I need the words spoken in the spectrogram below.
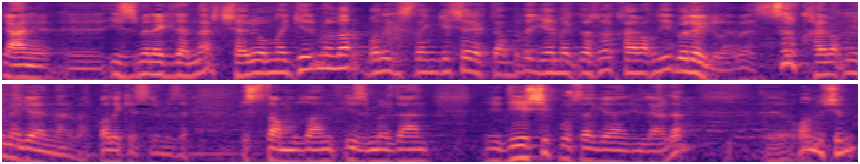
Yani e, İzmir'e gidenler çevre yoluna girmiyorlar. Balıkesir'den geçerekten burada yemekten sonra kaymaklıyı böyle gidiyorlar. Ve sırf kaymaklı yemeye gelenler var Balıkesir'imize. İstanbul'dan, İzmir'den, e, değişik Bursa'ya gelen illerden. E, onun için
